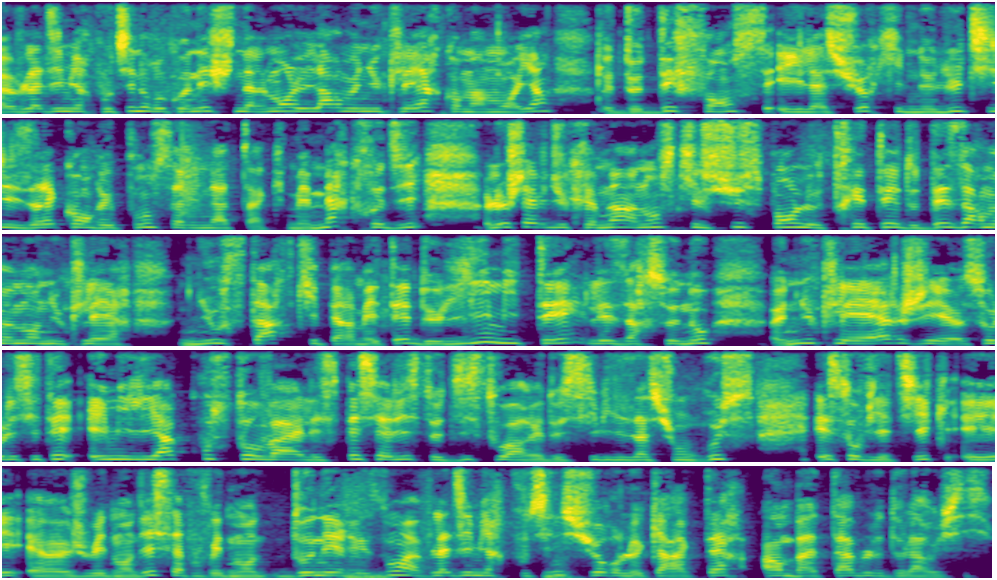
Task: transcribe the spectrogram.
euh, Vladimir Poutine reconnaît finalement l'arme nucléaire comme un moyen de défense et il assure qu'il ne l'utiliserait qu'en réponse à une attaque. Mais mercredi, le chef du Kremlin annonce qu'il suspend le traité de désarmement nucléaire New Start qui permettait de limiter les arsenaux euh, nucléaires. J'ai euh, sollicité Emilia Kustova, elle est spécialiste d'histoire et de civilisation russe et soviétique et je lui ai demandé si ça pouvait donner raison à Vladimir Poutine sur le caractère imbattable de la Russie.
